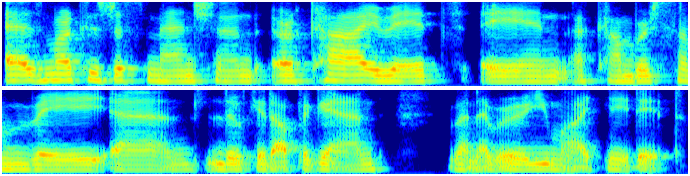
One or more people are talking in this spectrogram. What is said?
as Marcus just mentioned, archive it in a cumbersome way and look it up again whenever you might need it.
